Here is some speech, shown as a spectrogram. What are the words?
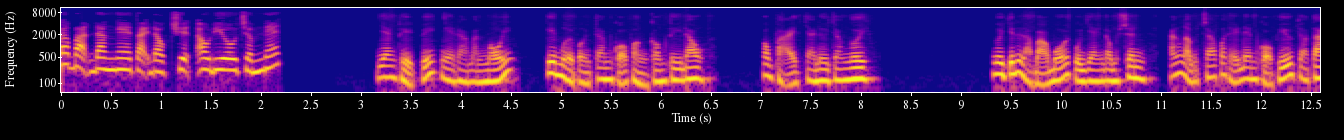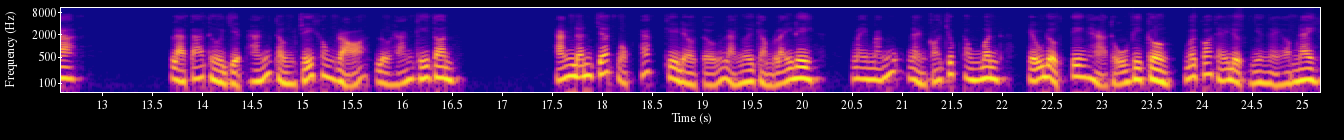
Các bạn đang nghe tại đọc truyện audio.net Giang thị Tuyết nghe ra manh mối, kia 10% cổ phần công ty đâu, không phải cha đưa cho ngươi. Ngươi chính là bảo bối của Giang Đông Sinh, hắn làm sao có thể đem cổ phiếu cho ta? Là ta thừa dịp hắn thần trí không rõ, lừa hắn ký tên. Hắn đến chết một khắc khi đều tưởng là ngươi cầm lấy đi. May mắn nàng có chút thông minh, hiểu được tiên hạ thủ vi cường mới có thể được như ngày hôm nay.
